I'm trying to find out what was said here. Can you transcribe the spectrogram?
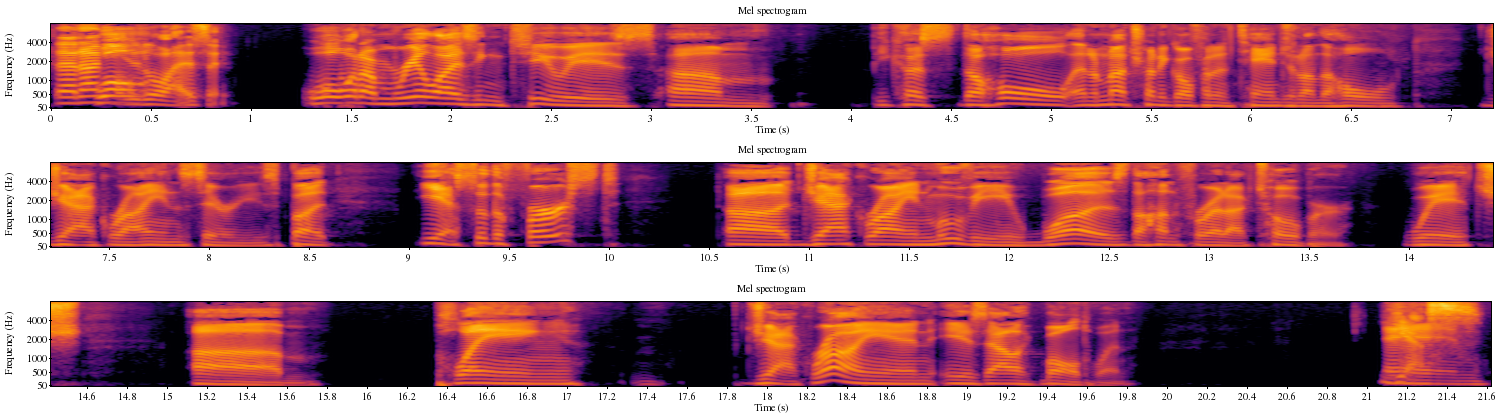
that I'm Well- utilizing. Well, what I'm realizing too is um because the whole and I'm not trying to go off on a tangent on the whole Jack Ryan series, but yeah, so the first uh Jack Ryan movie was The Hunt for Red October, which um playing Jack Ryan is Alec Baldwin. Yes. And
